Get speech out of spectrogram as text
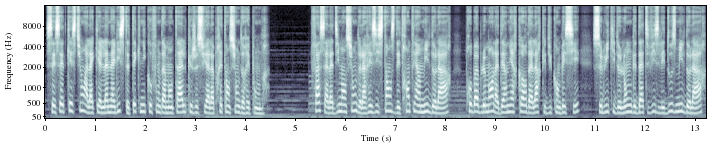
C'est cette question à laquelle l'analyste technico-fondamental que je suis à la prétention de répondre. Face à la dimension de la résistance des 31 000 dollars, probablement la dernière corde à l'arc du camp baissier, celui qui de longue date vise les 12 000 dollars,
